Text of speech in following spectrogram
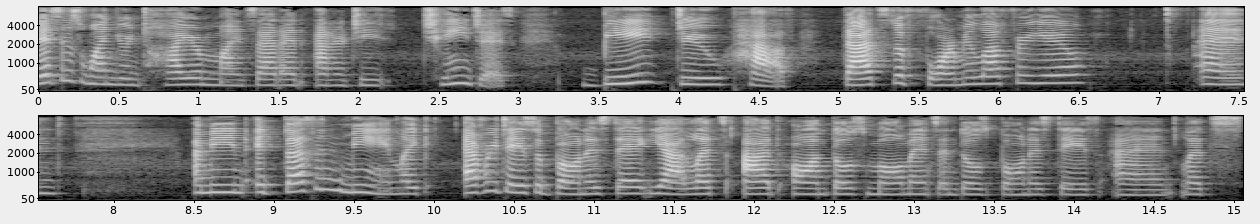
This is when your entire mindset and energy changes. Be, do, have. That's the formula for you. And I mean, it doesn't mean like every day is a bonus day. Yeah, let's add on those moments and those bonus days and let's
